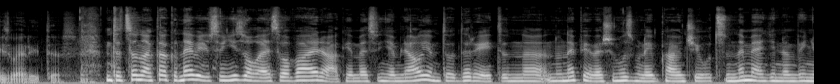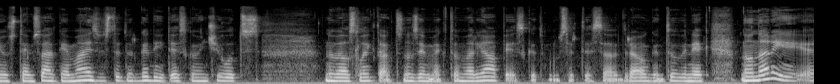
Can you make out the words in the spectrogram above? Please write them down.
izvairīties. Un tad sanāk tā, ka neviļus viņi izolēs vēl vairāk, ja mēs viņiem ļaujam to darīt un nu, nepievēršam uzmanību, kā viņš jūtas un nemēģinam viņu uz tiem svētkiem aizvest, tad var gadīties, ka viņš jūtas nu, vēl sliktāk. Tas nozīmē, ka tomēr jāpieskat mums ir tie savi draugi un tuvinieki. Nu, un arī e,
